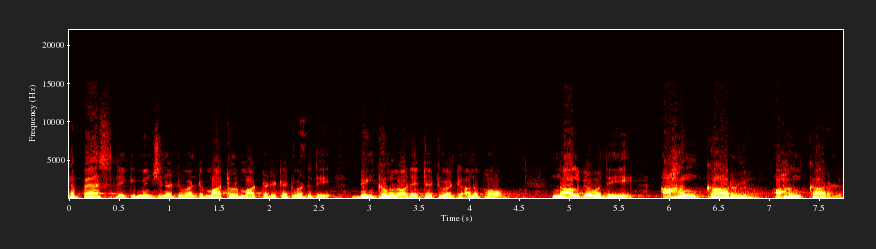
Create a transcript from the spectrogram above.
కెపాసిటీకి మించినటువంటి మాటలు మాట్లాడేటటువంటిది బింకములాడేటటువంటి అనుభవం. నాలుగవది అహంకారులు అహంకారులు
